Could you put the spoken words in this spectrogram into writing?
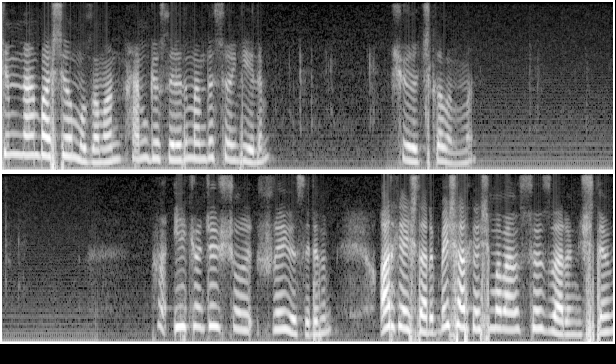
şimdiden başlayalım o zaman. Hem gösterelim hem de söyleyelim. Şöyle çıkalım mı? Ha, ilk önce şu şurayı gösterelim. Arkadaşlar 5 arkadaşıma ben söz vermiştim.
